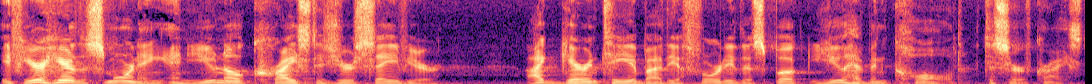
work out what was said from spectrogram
If you're here this morning and you know Christ as your Savior, I guarantee you by the authority of this book, you have been called to serve Christ.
